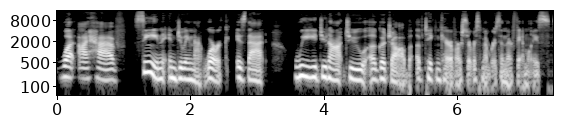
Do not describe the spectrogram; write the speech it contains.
what I have seen in doing that work is that we do not do a good job of taking care of our service members and their families.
